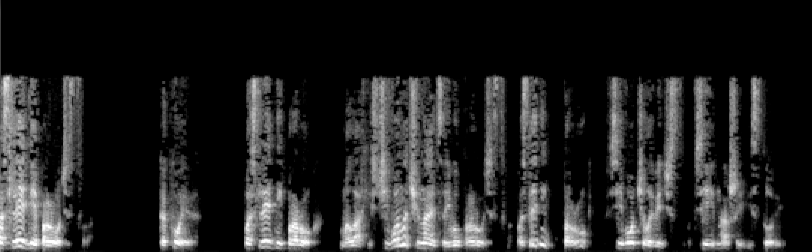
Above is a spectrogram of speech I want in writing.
Последнее пророчество. Какое? Последний пророк Малахи. С чего начинается его пророчество? Последний пророк всего человечества, всей нашей истории.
